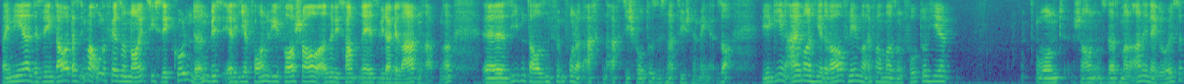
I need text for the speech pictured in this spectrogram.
bei mir, deswegen dauert das immer ungefähr so 90 Sekunden, bis er hier vorne die Vorschau, also die Thumbnails wieder geladen hat. Ne? Äh, 7588 Fotos ist natürlich eine Menge. So, wir gehen einmal hier drauf, nehmen wir einfach mal so ein Foto hier und schauen uns das mal an in der Größe.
